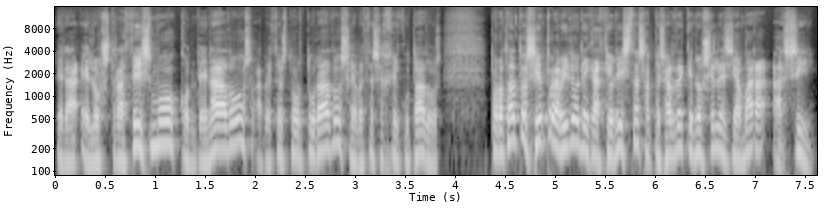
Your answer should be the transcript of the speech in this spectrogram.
Era el ostracismo, condenados, a veces torturados y a veces ejecutados. Por lo tanto, siempre ha habido negacionistas a pesar de que no se les llamara así.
